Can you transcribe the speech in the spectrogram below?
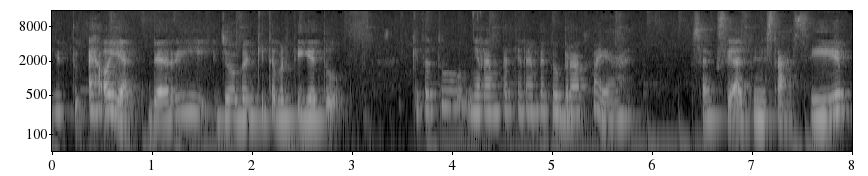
gitu. Eh oh ya dari jawaban kita bertiga tuh kita tuh nyerempet nyerempet beberapa ya. Seksi administratif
